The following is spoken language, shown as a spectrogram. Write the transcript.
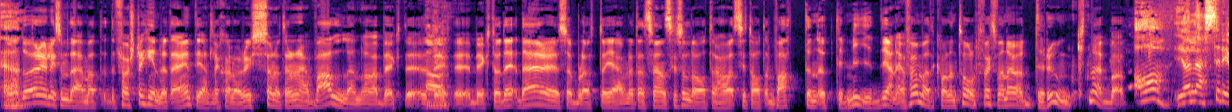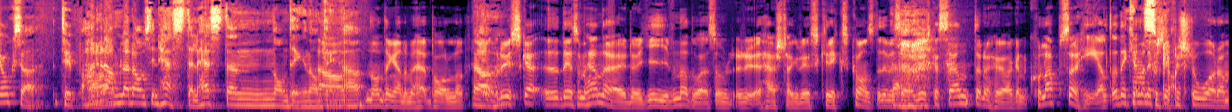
ja, ja. Och då är det liksom det här med att det första hindret är inte egentligen själva ryssen utan den här vallen de har byggt. byggt, byggt. Och det, där är det så blött och jävligt att svenska soldater har citat vatten upp till midjan. Jag har för mig att Karl XII faktiskt var nära att drunkna. Bara. Ja, jag läste det också. Typ, han ramlade av sin häst, eller hästen någonting. någonting. Ja, Ja. Någonting hade med. Ja. Och Ryska, det som händer här är det givna då som hashtag rysk krigskonst. Det vill säga ryska centern och högern kollapsar helt. Och det kan man i och för sig Såklart. förstå dem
